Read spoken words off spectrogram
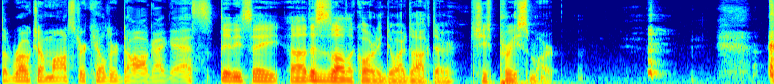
the Rocha monster killed her dog, I guess. Did he say, uh, "This is all according to our doctor"? She's pretty smart.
